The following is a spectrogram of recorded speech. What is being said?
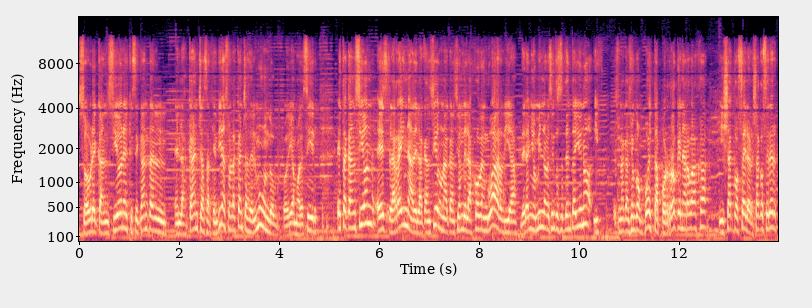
sobre canciones que se cantan en las canchas argentinas, son las canchas del mundo, podríamos decir. Esta canción es La Reina de la Canción, una canción de la Joven Guardia del año 1971 y es una canción compuesta por Roque Narvaja y Jaco Seller. Jaco Seller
